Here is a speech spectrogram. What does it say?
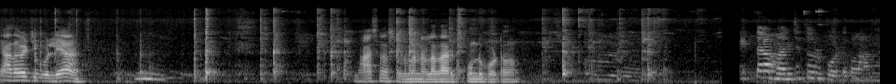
ஏன் அதை வச்சு போடலையா? வாசனை சொல்லுமா நல்லா தான் இருக்குது பூண்டு போட்டதும். மஞ்சத்தூள் போட்டுக்கலாங்க.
